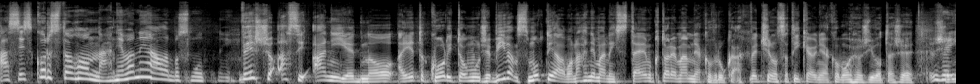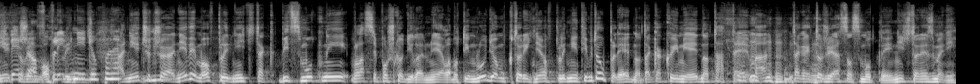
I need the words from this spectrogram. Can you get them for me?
A si skôr z toho nahnevaný alebo smutný? Vieš čo, asi ani jedno a je to kvôli tomu, že bývam smutný alebo nahnevaný z tém, ktoré mám nejako v rukách. Väčšinou sa týkajú nejakého môjho života, že, Že ich vieš viem ovplyvniť úplne? A niečo, čo ja neviem ovplyvniť, tak byť smutný vlastne poškodí len mne, lebo tým ľuďom, ktorých neovplyvní, tým to úplne jedno. Tak ako im je jedno tá téma, tak aj to, že ja som smutný, nič to nezmení.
